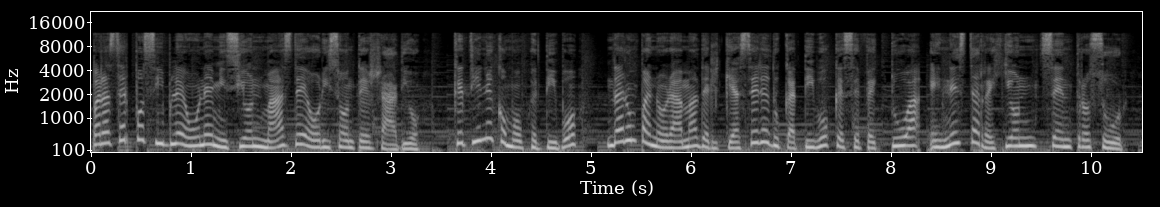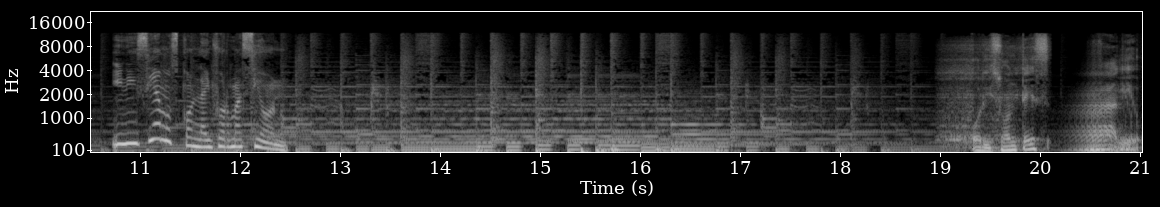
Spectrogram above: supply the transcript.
para hacer posible una emisión más de Horizontes Radio que tiene como objetivo dar un panorama del quehacer educativo que se efectúa en esta región centro-sur. Iniciamos con la información. Horizontes Radio.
